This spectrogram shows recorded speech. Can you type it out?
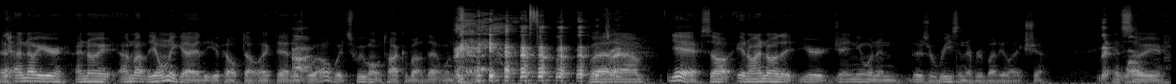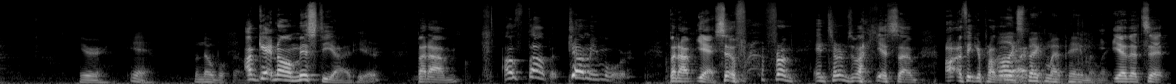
I- Yeah. I know you're. I know I'm not the only guy that you've helped out like that as Ah. well, which we won't talk about that one. But right. um, yeah, so you know, I know that you're genuine, and there's a reason everybody likes you, and well, so you're, you're, yeah, the noble fellow. I'm getting all misty eyed here, but um, I'll stop it. Tell me more. But um, yeah. So from in terms of I guess um, I think you're probably I'll right. expect my payment later. Yeah, that's it.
